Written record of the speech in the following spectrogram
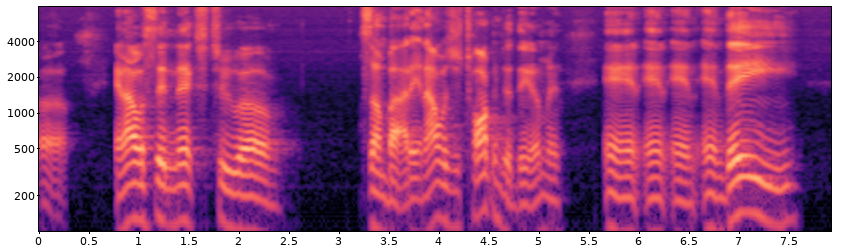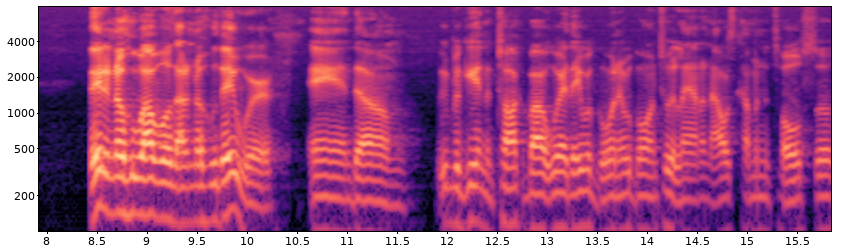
uh, and I was sitting next to um, somebody and I was just talking to them and, and, and, and, and they they didn't know who I was. I didn't know who they were. And um, we began to talk about where they were going. They were going to Atlanta, and I was coming to Tulsa.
